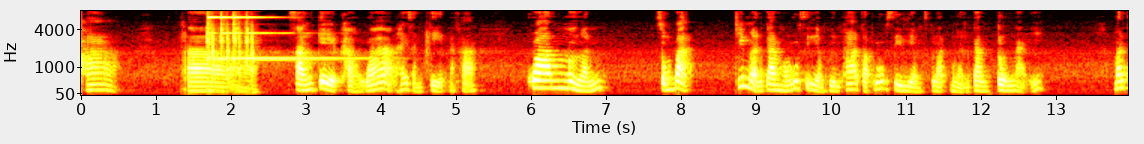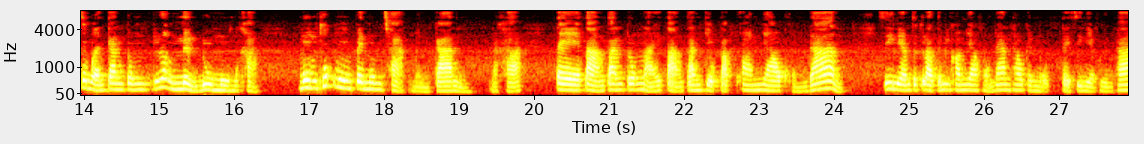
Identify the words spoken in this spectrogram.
ผ้า สังเกตค่ะว่าให้สังเกตนะคะ ความเหมือนสมบัติที่เหมือนกันของรูปสี่เหลี่ยมผืนผ้ากับรูปสี่เหลี่ยมสลัดเหมือนกันตรงไหน มันจะเหมือนกันตรงเรื่องหนึ่งดูมุมค่ะ มุมทุกมุมเป็นมุมฉากเหมือนกันนะคะ แต่ต่างกันตรงไหนต่างกันเกี่ยวกับความยาวของด้าน สี่เหลี่ยมจัตุรัสจะมีความยาวของด้านเท่ากันหมด แต่สี่เหลี่ยมผืนผ้า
